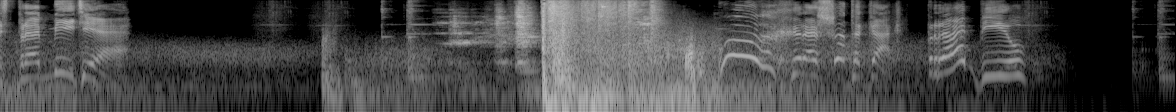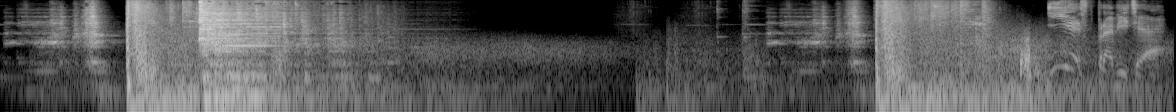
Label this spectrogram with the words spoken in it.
Есть пробитие! Ух, хорошо-то как! Пробил! Есть пробитие!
